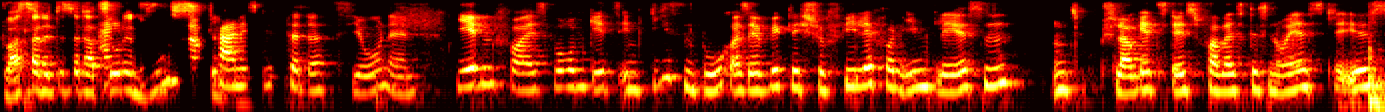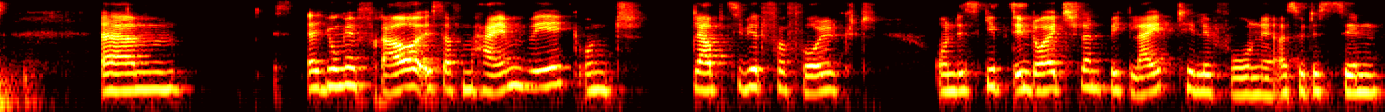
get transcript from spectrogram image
Du hast deine Dissertation in Jus. Keine Dissertationen. Jedenfalls, worum geht es in diesem Buch? Also, ich habe wirklich schon viele von ihm gelesen und schlage jetzt das vor, weil es das Neueste ist. Ähm, eine junge Frau ist auf dem Heimweg und glaubt, sie wird verfolgt. Und es gibt in Deutschland Begleittelefone. Also das sind,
